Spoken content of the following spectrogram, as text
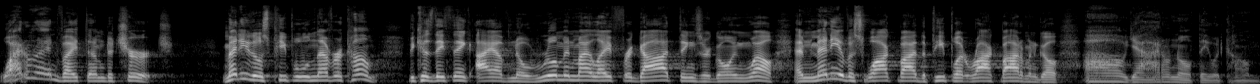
Why don't I invite them to church? Many of those people will never come because they think, I have no room in my life for God, things are going well. And many of us walk by the people at rock bottom and go, Oh, yeah, I don't know if they would come.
